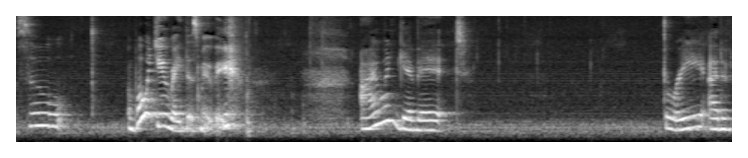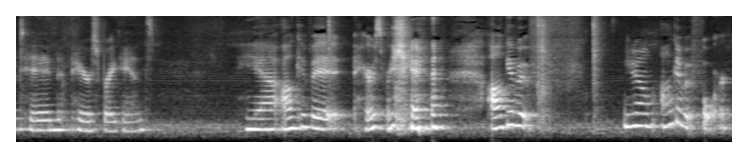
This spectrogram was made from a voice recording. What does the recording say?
so. What would you rate this movie? I would give it three out of ten hairspray cans. Yeah, I'll give it hairspray can. I'll give it, you know, I'll give it four.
